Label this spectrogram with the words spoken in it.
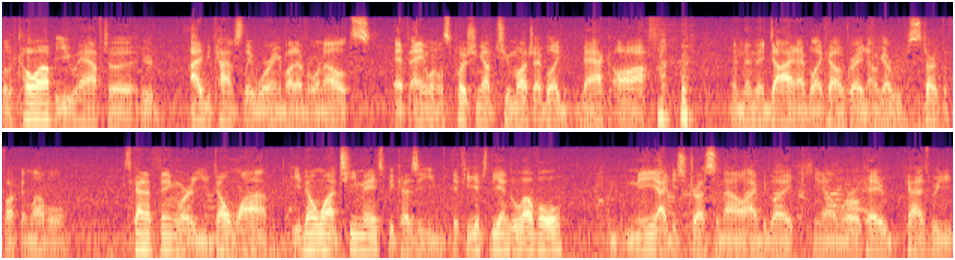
with co-op, you have to. You're, I'd be constantly worrying about everyone else. If anyone was pushing up too much, I'd be like, back off, and then they die, and I'd be like, oh great, now we gotta restart the fucking level. It's kind of thing where you don't want you don't want teammates because you, if you get to the end of the level, me, I'd be stressing out. I'd be like, you know, we're okay, guys. We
